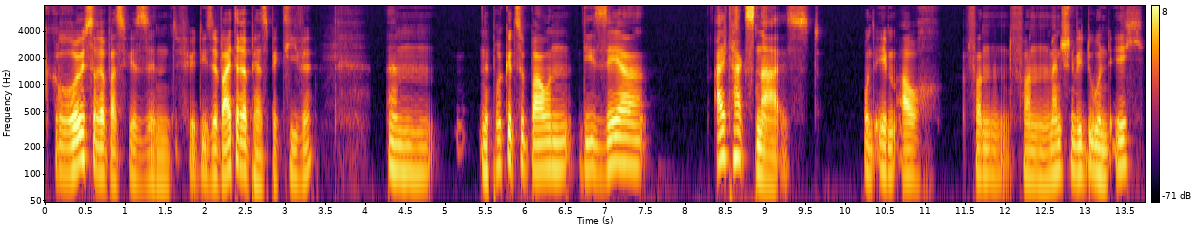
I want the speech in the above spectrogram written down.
Größere, was wir sind, für diese weitere Perspektive, ähm, eine Brücke zu bauen, die sehr alltagsnah ist und eben auch von, von Menschen wie du und ich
